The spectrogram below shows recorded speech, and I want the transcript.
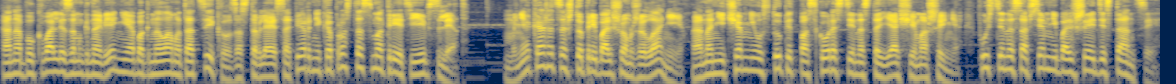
она буквально за мгновение обогнала мотоцикл, заставляя соперника просто смотреть ей вслед. Мне кажется, что при большом желании она ничем не уступит по скорости настоящей машине, пусть и на совсем небольшие дистанции.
